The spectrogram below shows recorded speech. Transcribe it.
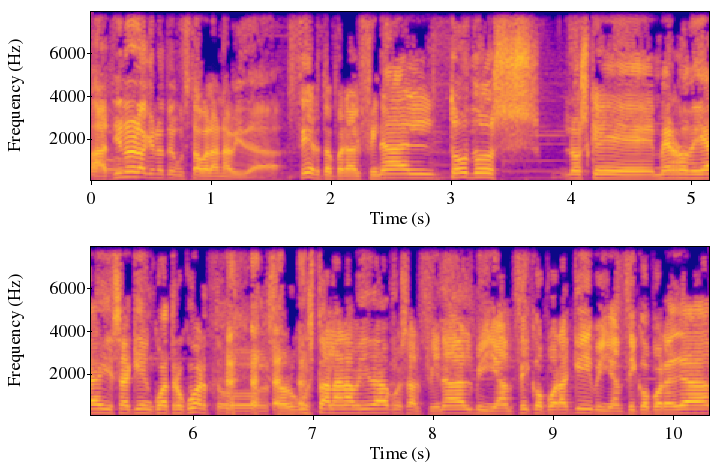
A ti no era que no te gustaba la Navidad. Cierto, pero al final todos los que me rodeáis aquí en cuatro cuartos os gusta la Navidad, pues al final villancico por aquí, villancico por allá.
